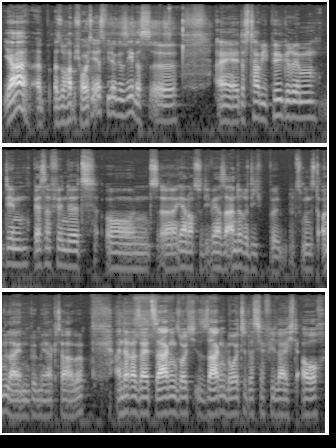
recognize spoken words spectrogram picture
Ja, also habe ich heute erst wieder gesehen, dass, äh, dass Tabi Pilgrim den besser findet und äh, ja, noch so diverse andere, die ich zumindest online bemerkt habe. Andererseits sagen, solch, sagen Leute das ja vielleicht auch,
